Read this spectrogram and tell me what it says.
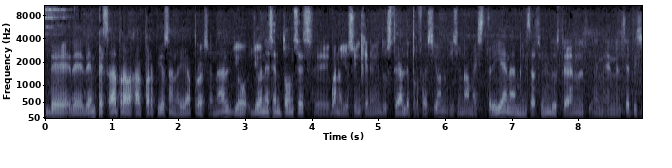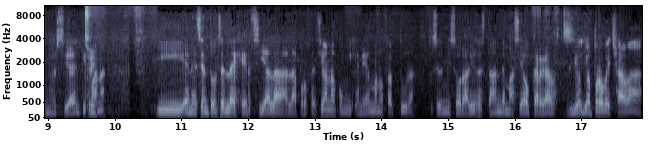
de, de, empezar a trabajar partidos en la liga profesional. Yo, yo en ese entonces, eh, bueno, yo soy ingeniero industrial de profesión, hice una maestría en administración industrial en el, en, el CETIS Universidad en Tijuana. Y en ese entonces la ejercía la, la, profesión, ¿no? Como ingeniero en manufactura. Entonces mis horarios estaban demasiado cargados. Entonces yo, yo aprovechaba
